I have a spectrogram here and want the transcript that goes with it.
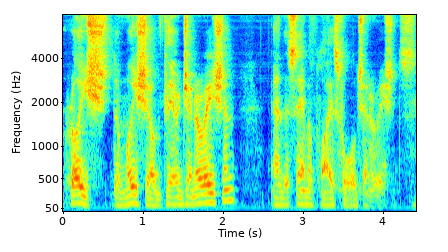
Roish, the Moshe of their generation, and the same applies for all generations.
